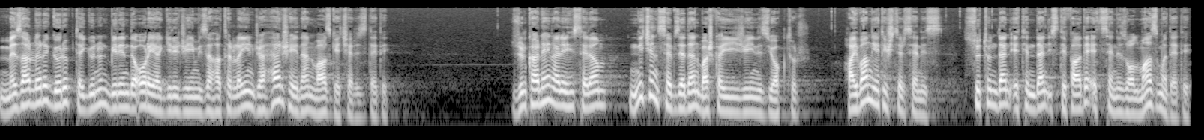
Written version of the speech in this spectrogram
Mezarları görüp de günün birinde oraya gireceğimizi hatırlayınca her şeyden vazgeçeriz dedi. Zülkarneyn aleyhisselam, niçin sebzeden başka yiyeceğiniz yoktur?'' Hayvan yetiştirseniz, sütünden etinden istifade etseniz olmaz mı dedi.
